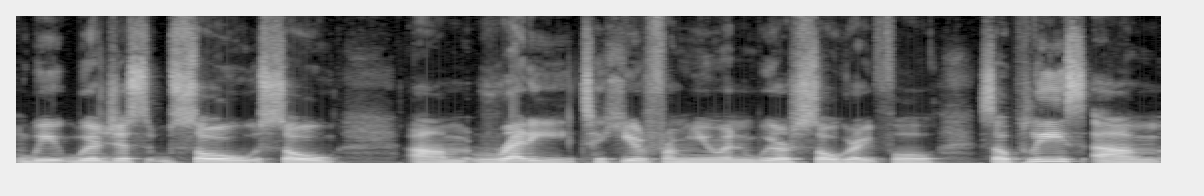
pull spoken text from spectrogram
we we're just so so um, ready to hear from you, and we're so grateful. So please um,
